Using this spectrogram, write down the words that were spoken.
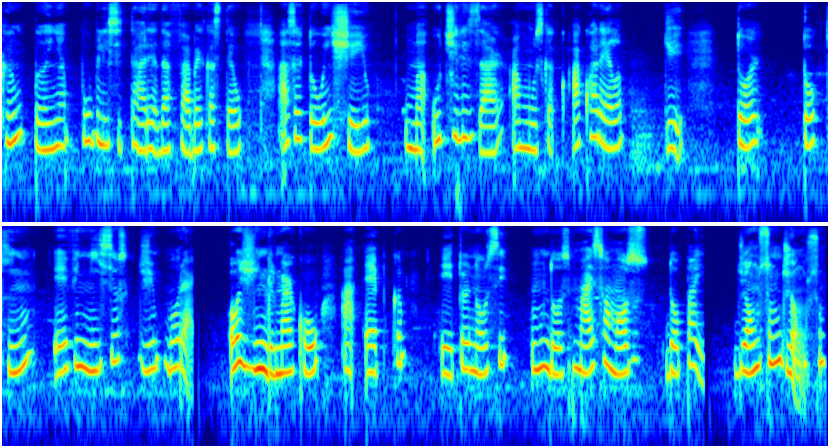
campanha publicitária da Faber-Castell acertou em cheio uma utilizar a música Aquarela de Toquinho e Vinícius de Moraes. O jingle marcou a época e tornou-se um dos mais famosos do país. Johnson Johnson.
